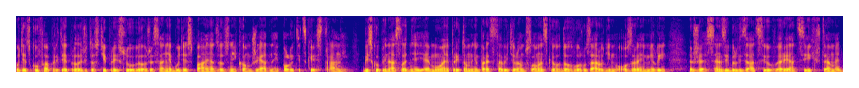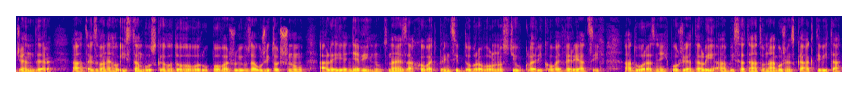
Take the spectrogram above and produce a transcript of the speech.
Otec Kufa pri tej príležitosti prislúbil, že sa nebude spájať so vznikom žiadnej politickej strany. Biskupy následne jemu aj prítomným predstaviteľom Slovenského dohovoru za rodinu ozrejmili, že senzibilizáciu veriacich v téme gender a tzv. istambulského dohovoru považujú za užitočnú, ale je nevyhnutné zachovať princíp dobrovoľnosti u klerikov aj veriacich a dôrazne ich požiadali, aby sa táto náboženská aktivita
